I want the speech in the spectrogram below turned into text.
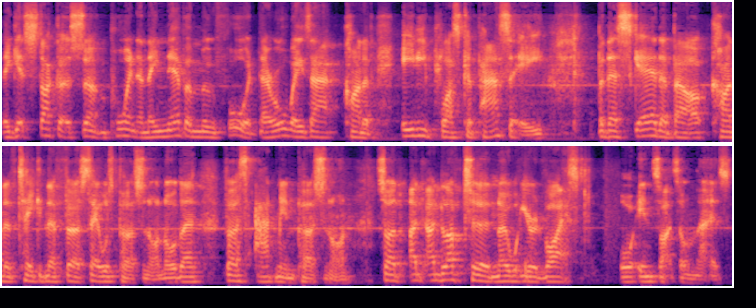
They get stuck at a certain point and they never move forward. They're always at kind of 80 plus capacity, but they're scared about kind of taking their first salesperson on or their first admin person on. So I'd, I'd love to know what your advice or insights on that is.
